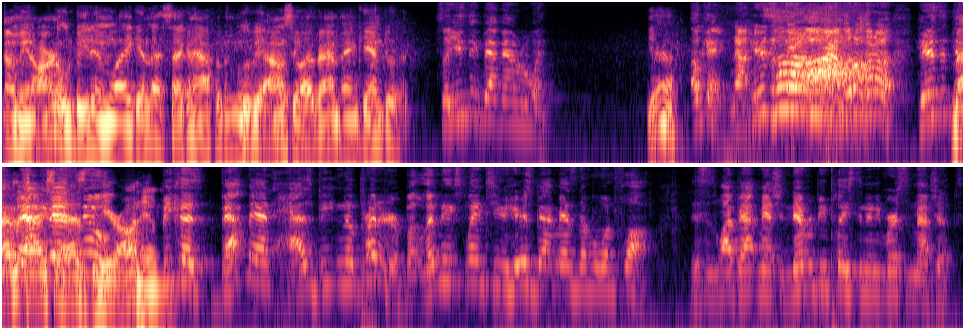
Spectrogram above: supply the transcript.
I mean, Arnold beat him like in the second half of the movie. I don't see why Batman can't do it. So you think Batman would win? Yeah, Okay, now here's the thing. All right, hold on, hold on. Here's the thing. Batman actually has the gear on him. Because Batman has beaten a Predator. But let me explain to you here's Batman's number one flaw. This is why Batman should never be placed in any versus matchups.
